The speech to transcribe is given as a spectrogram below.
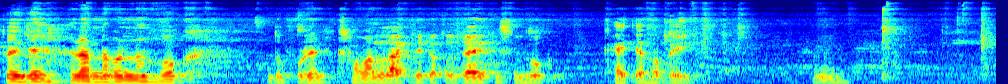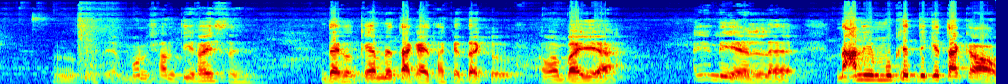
তো এই যে রান্নাবান্না হোক দুপুরে খাবার লাগবে যত যাই খুশি হোক খাইতে হবেই। Okay, মন শান্তি হয়েছে? দেখো কেমনে তাকায় থাকে দেখো। আমার ভাইয়া নানির মুখের দিকে তাকাও।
